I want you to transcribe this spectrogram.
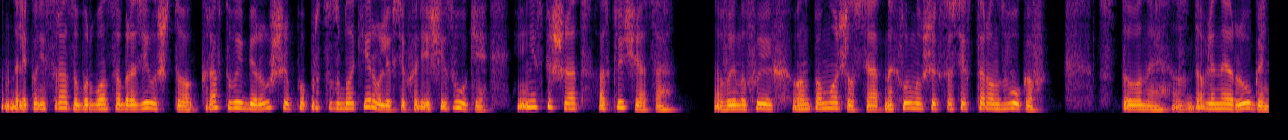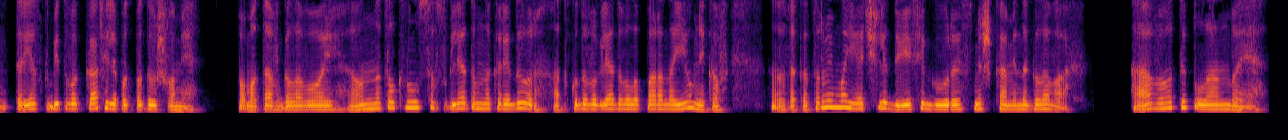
Далеко не сразу Бурбон сообразил, что крафтовые беруши попросту заблокировали все входящие звуки и не спешат отключаться. Вынув их, он поморщился от нахлынувших со всех сторон звуков. Стоны, сдавленная ругань, треск битого кафеля под подошвами. Помотав головой, он натолкнулся взглядом на коридор, откуда выглядывала пара наемников, за которыми маячили две фигуры с мешками на головах. А вот и план «Б».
